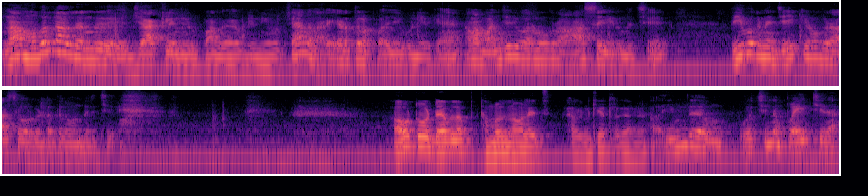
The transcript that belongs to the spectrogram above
நான் முதல் நாள்ல இருந்து ஜாக்லின் இருப்பாங்க அப்படின்னு யோசிச்சேன். அதை நிறைய இடத்துல பதிவு பண்ணியிருக்கேன். ஆனால் மஞ்சரி வரணுங்கிற ஆசை இருந்துச்சு. தீபகனை ஜெயிக்கணுங்கிற ஆசை ஒரு கட்டத்தில் வந்துருச்சு. How to develop Tamil knowledge அப்படின்னு கேட்டிருக்காங்க. இந்த ஒரு சின்ன பயிற்சி தான்.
